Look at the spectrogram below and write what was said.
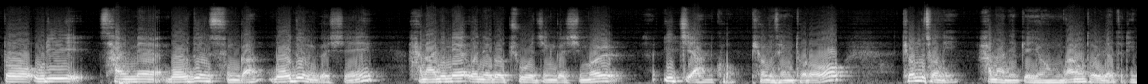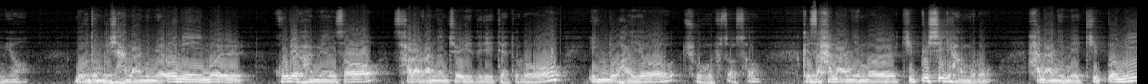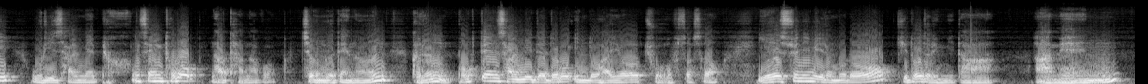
또 우리 삶의 모든 순간, 모든 것이 하나님의 은혜로 주어진 것임을 잊지 않고 평생토록 겸손히 하나님께 영광 돌려드리며 모든 것이 하나님의 은혜임을 고백하면서 살아가는 저희들이 되도록 인도하여 주옵소서. 그래서 하나님을 기쁘시게 함으로 하나님의 기쁨이 우리 삶에 평생토록 나타나고 증거되는 그런 복된 삶이 되도록 인도하여 주옵소서 예수님 이름으로 기도드립니다. 아멘.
